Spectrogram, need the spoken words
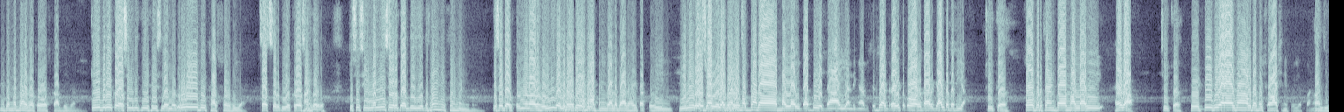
ਨਹੀਂ ਤਾਂ ਮੱਝਾਂ ਦਾ ਕ੍ਰੋਸ ਕਰ ਦੇ ਜਾਂਦੇ ਕੀ ਵੀਰੇ ਕ੍ਰਾਸਿੰਗ ਦੀ ਕੀ ਫੀਸ ਲੈਂਦੇ ਹੋ ਇਹ ਵੀ 700 ਰੁਪਇਆ 700 ਰੁਪਏ ਕ੍ਰਾਸਿੰਗ ਦਾ ਵਾ। ਤੁਸੀਂ ਸੀਮਨ ਨਹੀਂ ਸੇਲ ਕਰਦੇ ਜੀ ਇਹ ਤਾਂ? ਨਹੀਂ ਨਹੀਂ ਫੋਨ ਨਹੀਂ। ਕਿਸੇ ਡਾਕਟਰ ਨਾਲ ਹੋਈ ਨਹੀਂ ਗੱਲਬਾਤ? ਕੋਈ ਨਾ ਆਪਣੀ ਗੱਲਬਾਤ ਹਜੇ ਤੱਕ ਹੋਈ ਨਹੀਂ। ਯੂਨੀਵਰਸਿਟੀ ਬਾਕੀ ਵਗੈਰਾ ਆਪਣੇ ਦੇ ਮੱਝਾਂ ਦਾ ਮੱਲਾ ਵੀ ਵਾਧੂ ਇਦਾਂ ਆਈ ਜਾਂਦੀਆਂ ਵੀ ਸਿੱਧਾ ਡਾਇਰੈਕਟ ਕ੍ਰੋਸ ਦਾ ਰਿਜ਼ਲਟ ਵਧੀਆ। ਠੀਕ ਹੈ 100% ਮੱਲਾ ਵੀ ਹੈਗਾ। ਠੀਕ ਹੈ ਤੇ ਟੀਵੀ ਵਾਲਾ ਨਾਲ ਉਹਦਾ ਵਿਸ਼ਵਾਸ ਨਹੀਂ ਕੋਈ ਆਪਾਂ ਨੂੰ। ਹਾਂਜੀ।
